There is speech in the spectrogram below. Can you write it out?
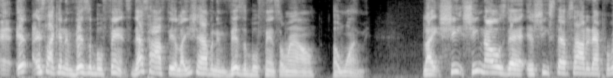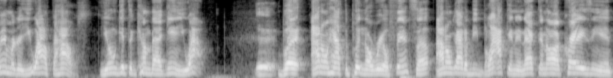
It, it's like an invisible fence. That's how I feel. Like you should have an invisible fence around a woman. Like she she knows that if she steps out of that perimeter, you out the house. You don't get to come back in. You out. Yeah. But I don't have to put no real fence up. I don't got to be blocking and acting all crazy and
